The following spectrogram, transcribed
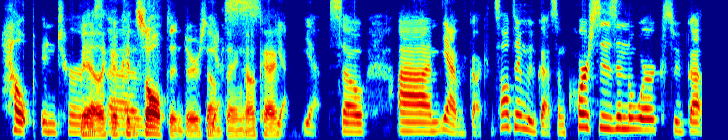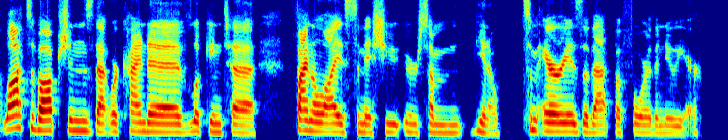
help in terms yeah, like a of- consultant or something. Yes, Okay. Yeah, yeah. So, um, yeah, we've got consultant, we've got some courses in the works, we've got lots of options that we're kind of looking to finalize some issue or some, you know, some areas of that before the new year.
